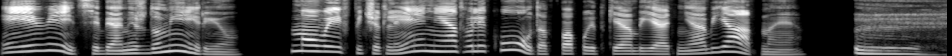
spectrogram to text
и явить себя между мирью. Новые впечатления отвлекут от попытки объять необъятное. Эх.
